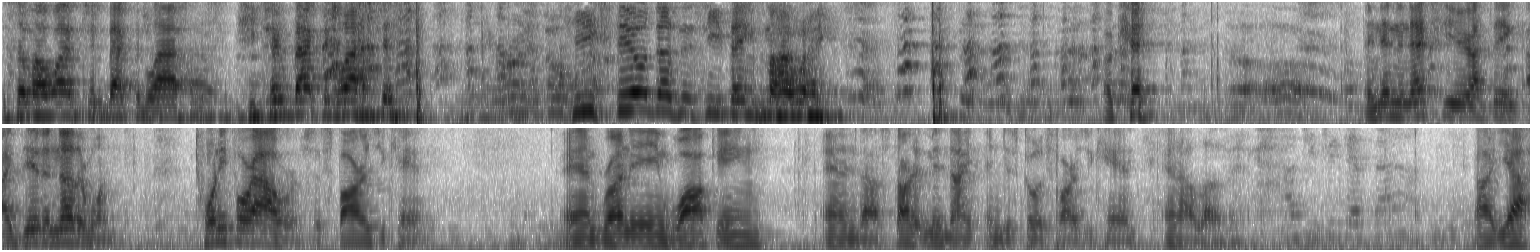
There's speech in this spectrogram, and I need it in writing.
so my wife took back the glasses. She took back the glasses. He still doesn't see things my way. Okay? And then the next year, I think I did another one 24 hours as far as you can. And running, walking, and uh, start at midnight and just go as far as you can. And I love it. How'd you do that back? Uh, yeah.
